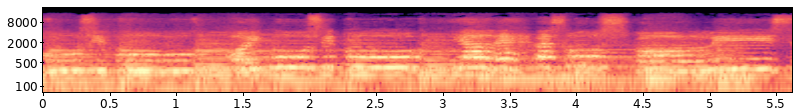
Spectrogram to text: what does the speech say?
Kuusi puu, oi kuusi puu ja lehväs uskolliset.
